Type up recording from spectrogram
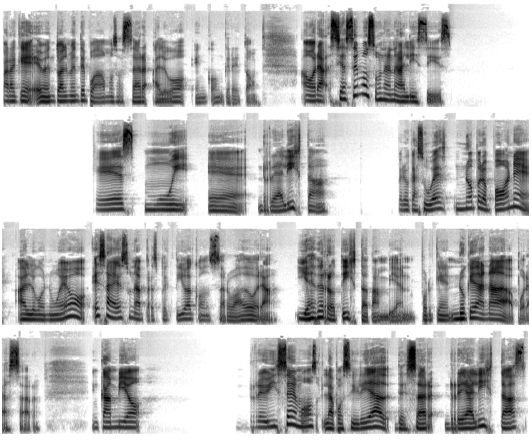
para que eventualmente podamos hacer algo en concreto. Ahora, si hacemos un análisis que es muy eh, realista pero que a su vez no propone algo nuevo, esa es una perspectiva conservadora y es derrotista también, porque no queda nada por hacer. En cambio, revisemos la posibilidad de ser realistas,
